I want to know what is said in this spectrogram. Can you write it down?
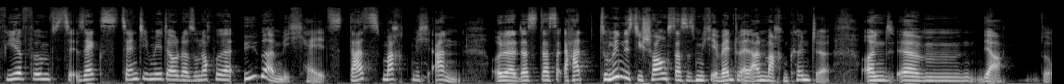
vier, fünf, sechs Zentimeter oder so noch höher über mich hältst. Das macht mich an. Oder das, das hat zumindest die Chance, dass es mich eventuell anmachen könnte. Und ähm, ja, so.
